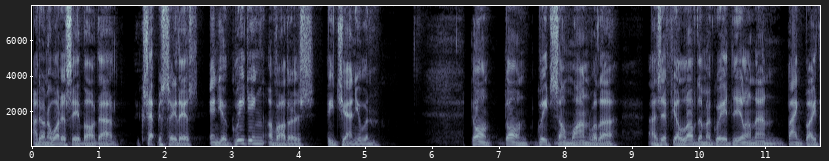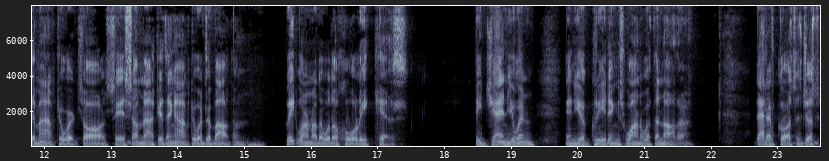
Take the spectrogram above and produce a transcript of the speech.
I don't know what to say about that, except to say this. In your greeting of others, be genuine. Don't, don't greet someone with a, as if you love them a great deal and then backbite them afterwards or say some nasty thing afterwards about them. Greet one another with a holy kiss. Be genuine in your greetings one with another. That, of course, is just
